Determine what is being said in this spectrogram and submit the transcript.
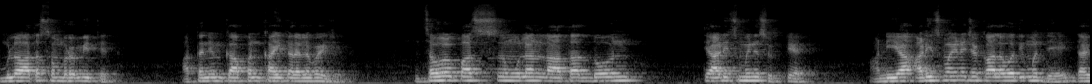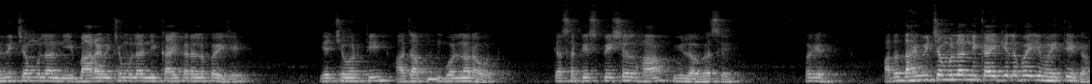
मुलं आता संभ्रमित आहेत. आता नेमकं आपण काय करायला पाहिजे? जवळपास मुलांना आता दोन ते अडीच महिने सुट्टी आहेत. आणि या अडीच महिन्याच्या कालावधीमध्ये दहावीच्या मुलांनी बारावीच्या मुलांनी काय करायला पाहिजे याच्यावरती आज आपण बोलणार आहोत. त्यासाठी स्पेशल हा विलॉग असेल. ओके आता दहावीच्या मुलांनी काय केलं पाहिजे माहिती आहे का?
